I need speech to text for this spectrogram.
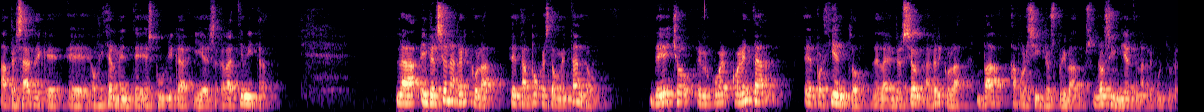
a pesar de que eh, oficialmente es pública y es gratuita. La inversión agrícola eh, tampoco está aumentando. De hecho, el 40% de la inversión agrícola va a bolsillos privados, no se invierte en la agricultura.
